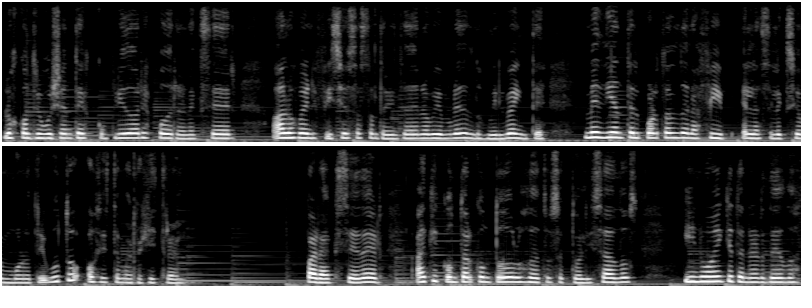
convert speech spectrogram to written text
Los contribuyentes cumplidores podrán acceder a los beneficios hasta el 30 de noviembre del 2020 mediante el portal de la FIP en la selección monotributo o sistema registral. Para acceder hay que contar con todos los datos actualizados y no hay que tener deudas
